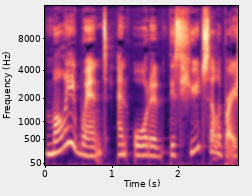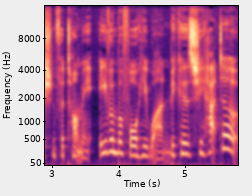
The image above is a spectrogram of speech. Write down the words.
Molly went and ordered this huge celebration for Tommy even before he won because she had to,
